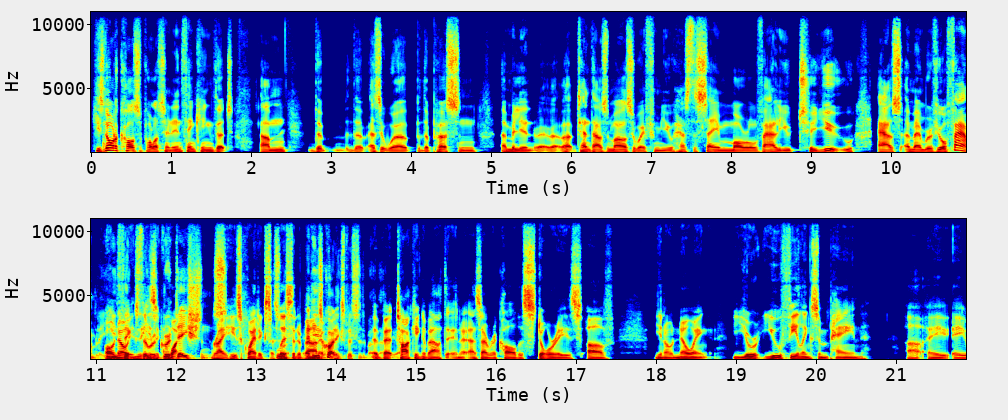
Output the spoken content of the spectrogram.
he's not a cosmopolitan in thinking that um, the, the, as it were, the person a million, uh, uh ten thousand miles away from you has the same moral value to you as a member of your family. Oh he no, thinks there are gradations. Quite, right, he's quite explicit well. about. And he's it, quite explicit about, about that, yeah. talking about, and as I recall, the stories of, you know, knowing you're you feeling some pain uh, a, a,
